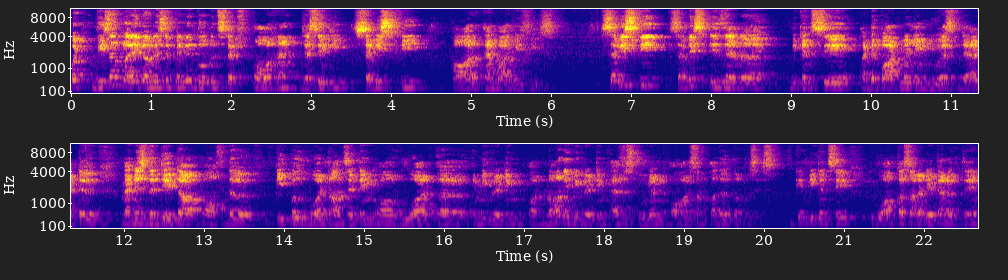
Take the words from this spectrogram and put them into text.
but visa apply करने से पहले दो तीन स्टेप्स और हैं, जैसे कि सर्विस फ़ी और M R fees service fee service is an we can say a department in US that uh, manage the data of the people who are transiting or who are uh, immigrating or non-immigrating as a student or some other purposes. Okay, we can say वो आपका सारा डेटा लगते हैं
